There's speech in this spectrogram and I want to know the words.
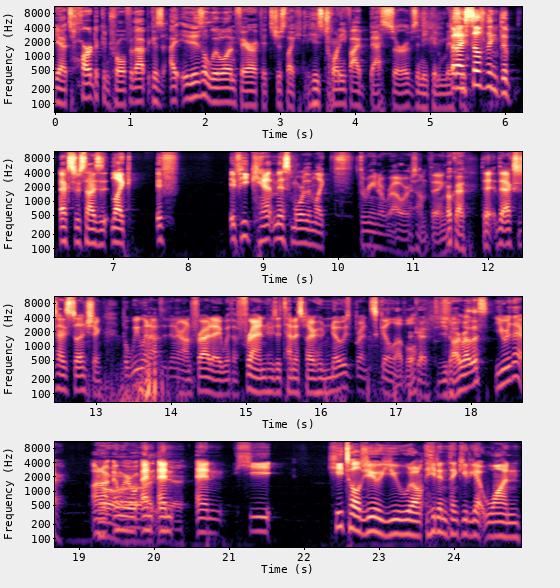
Yeah, it's hard to control for that because I, it is a little unfair if it's just like his 25 best serves and he can miss. but I his- still think the exercise is like if if he can't miss more than like 3 in a row or something. okay. The, the exercise is still interesting. But we went out to dinner on Friday with a friend who's a tennis player who knows Brent's skill level. Okay. Did you talk about this? You were there, on our, and we Oh, were, and yeah, and yeah. and he he told you you don't. He didn't think you'd get one,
